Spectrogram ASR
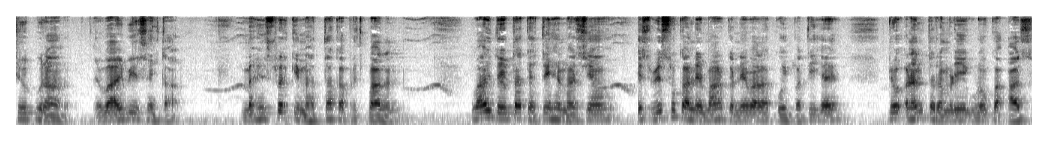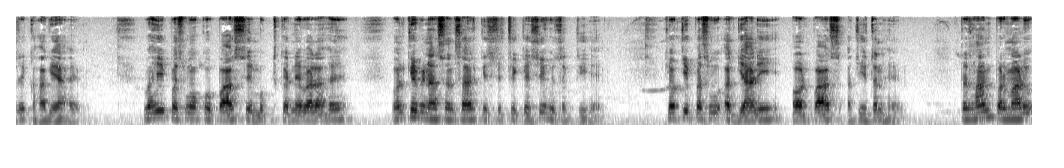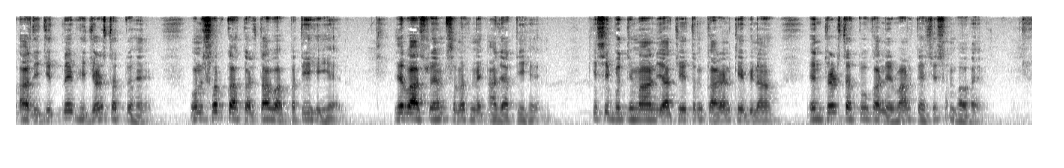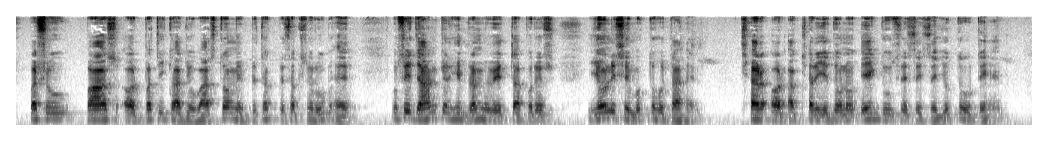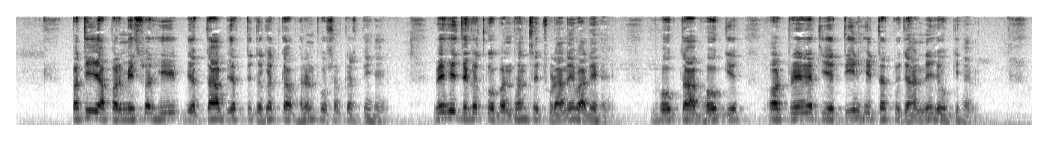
शिवपुराण वायवी संहिता, महेश्वर की महत्ता का प्रतिपादन। वायु देवता कहते हैं, महर्षियों, इस विश्व का निर्माण करने वाला कोई पति है, जो अनंत रमणीय गुणों का आश्रय कहा गया है। वही पशुओं को पास से मुक्त करने वाला है। उनके बिना संसार की सृष्टि कैसे हो सकती है? क्योंकि पशु अज्ञानी और पास अचेतन है। प्रधान परमाणु आदि जितने भी जड़ तत्व हैं उन सब का कर्ता वह पति ही है यह बात स्वयं समझ में आ जाती है। किसी बुद्धिमान या चेतन कारण के बिना इन जड़ तत्वों का निर्माण कैसे संभव है? पशु पास और पति का जो वास्तव में पृथक पृथक स्वरूप है, उसे जानकर ही ब्रह्मवेत्ता पुरुष योनि से मुक्त होता है। क्षर और अक्षर ये दोनों एक दूसरे से संयुक्त होते हैं। पति या परमेश्वर ही व्यक्ता व्यक्त जगत का भरण पोषण करते हैं। वे ही जगत को बंधन से छुड़ाने वाले हैं। भोक्ता, भोग्य और प्रेरक ये तीन ही तत्व जानने योग्य हैं।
